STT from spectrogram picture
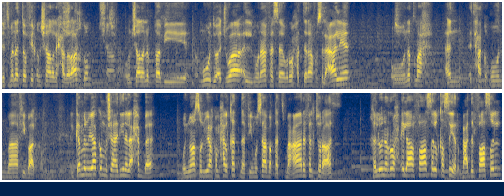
نتمنى التوفيق إن شاء الله. لحضراتكم. إن شاء الله. وإن شاء الله نبقى بمود وأجواء المنافسة وروح التنافس العالية. ونطمح أن تحققون ما في بالكم. نكمل وياكم مشاهدينا الأحبة ونواصل وياكم حلقتنا في مسابقة معارف التراث. خلونا نروح إلى فاصل قصير، بعد الفاصل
